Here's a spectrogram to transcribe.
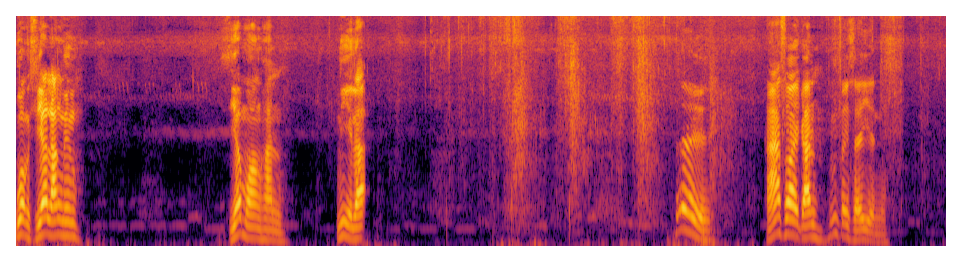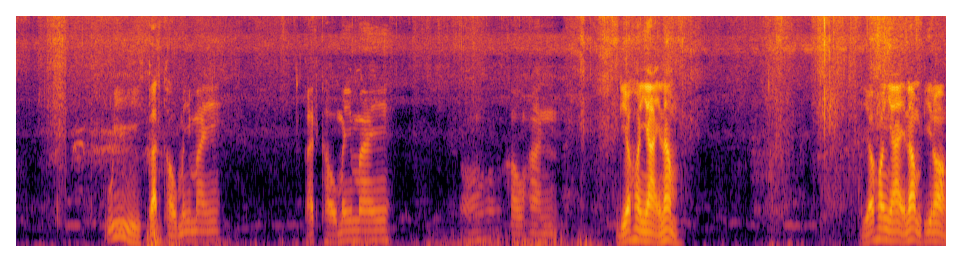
บ่วงเสียหลังหนึ่งเสียมองหัน นี่ละเฮ้ย หาซอยกันมันไปใส่เย็นนี่อุ้ยกัดเขาไม่ไหมกัดเขาไม่ไหมอ๋อเขาหันเดี๋ยวเขาใหญ่น้ำเดี๋ยวเขาใหญ่น้ำพี่น้อง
